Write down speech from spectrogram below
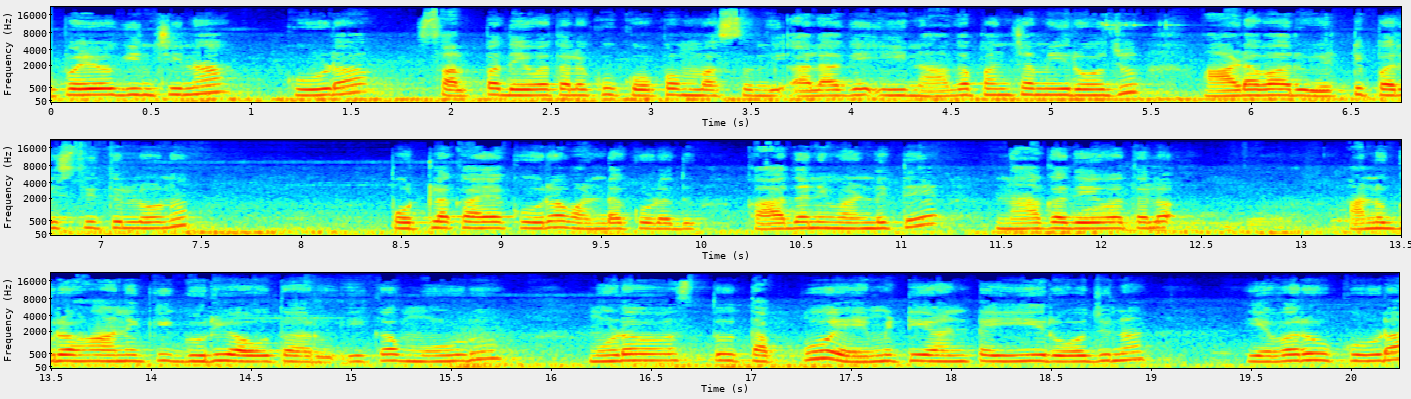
ఉపయోగించిన కూడా సర్పదేవతలకు కోపం వస్తుంది. అలాగే ఈ నాగపంచమి రోజు ఆడవారు ఎట్టి పరిస్థితుల్లోనూ పొట్లకాయ కూర వండకూడదు. కాదని వండితే నాగదేవతల అనుగ్రహానికి గురి అవుతారు. ఇక మూడు మూడవ వస్తు తప్పు ఏమిటి అంటే ఈ రోజున ఎవరు కూడా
